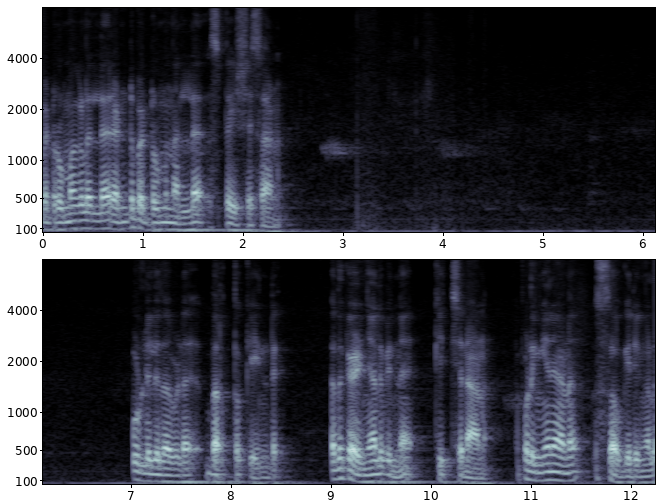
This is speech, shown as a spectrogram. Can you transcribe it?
ബെഡ്റൂമുകളെല്ലാം രണ്ട് ബെഡ്റൂം നല്ല സ്പേഷ്യസ് ആണ്. ഉള്ളിൽ ഇതവിടെ ബർത്തൊക്കെ ഉണ്ട്. അത് കഴിഞ്ഞാൽ പിന്നെ കിച്ചനാണ് അപ്പോൾ ഇങ്ങനെയാണ് സൗകര്യങ്ങൾ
